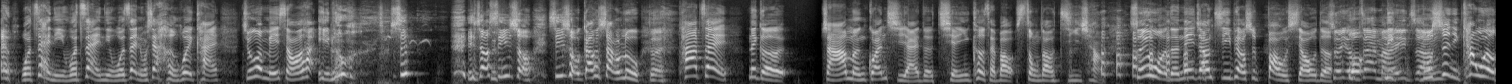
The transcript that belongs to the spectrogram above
哎、欸，我载你，我载你，我载你，我现在很会开。”结果没想到他一路 就是，你知道新手新手刚上路，对，他在那个。闸门关起来的前一刻才把我送到机场，所以我的那张机票是报销的。所以我再买一张。不是，你看我有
